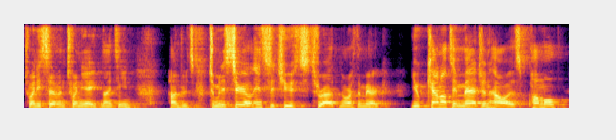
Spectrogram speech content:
27, 28, 1900s to ministerial institutes throughout North America. You cannot imagine how I was pummeled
